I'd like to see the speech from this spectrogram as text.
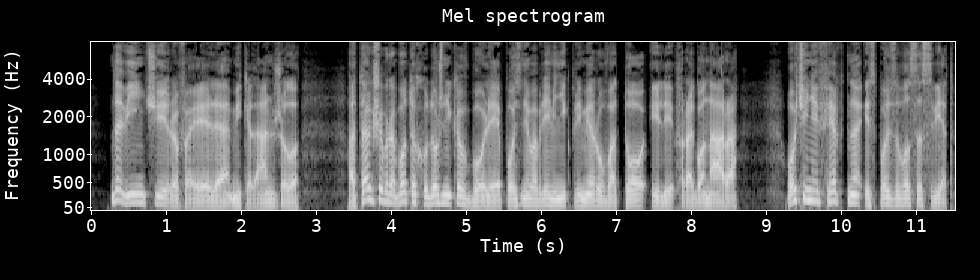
– да Винчи, Рафаэля, Микеланджело – а также в работах художников более позднего времени, к примеру, Вато или Фрагонара, очень эффектно использовался свет.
